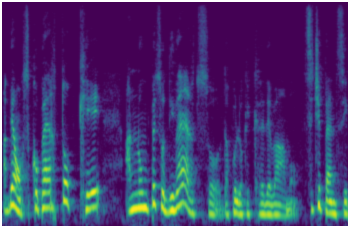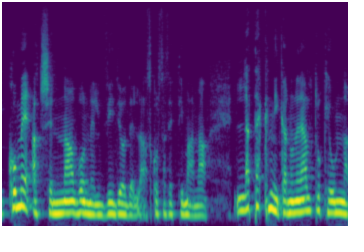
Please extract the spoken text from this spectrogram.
abbiamo scoperto che hanno un peso diverso da quello che credevamo. Se ci pensi, come accennavo nel video della scorsa settimana, la tecnica non è altro che un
